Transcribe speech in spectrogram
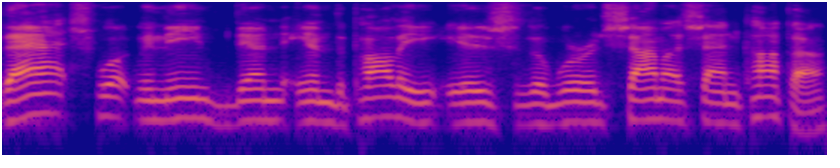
That's what we mean then in the Pali is the word samma sankappa,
